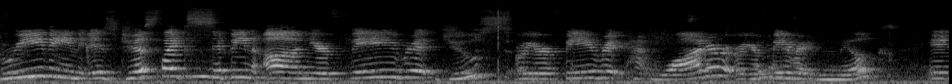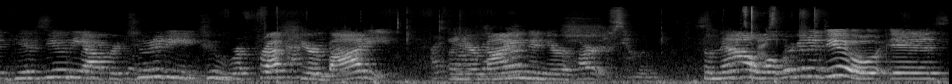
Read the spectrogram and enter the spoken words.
breathing is just like sipping on your favorite juice or your favorite water or your favorite milk. It gives you the opportunity to refresh your body and your mind and your heart. So, now what we're going to do is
